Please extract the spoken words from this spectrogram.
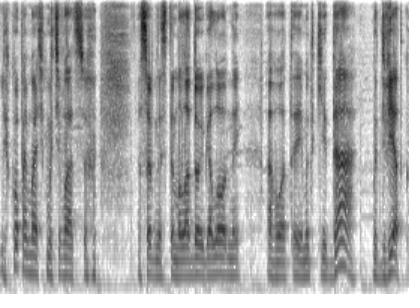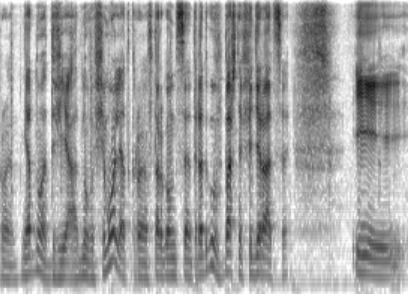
легко поймать мотивацию, особенно если ты молодой, голодный. А вот, и мы такие, да, мы две откроем. Не одну, а две. Одну в Эфимоле откроем в торговом центре, а другую в Башне Федерации. И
